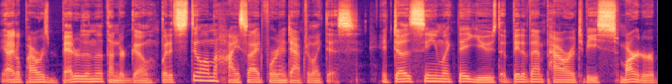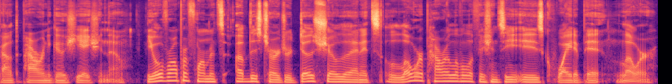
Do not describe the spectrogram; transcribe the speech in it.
The idle power is better than the ThunderGo, but it's still on the high side for an adapter like this. It does seem like they used a bit of that power to be smarter about the power negotiation though. The overall performance of this charger does show that its lower power level efficiency is quite a bit lower.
